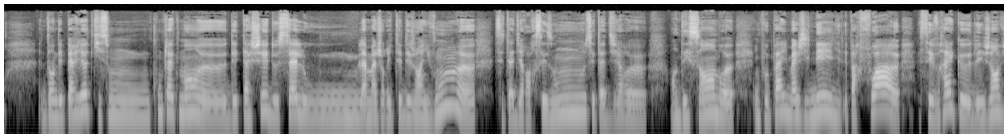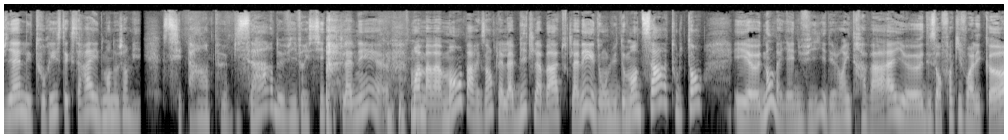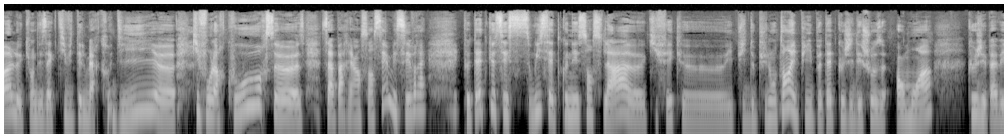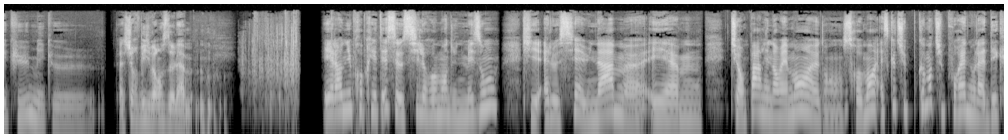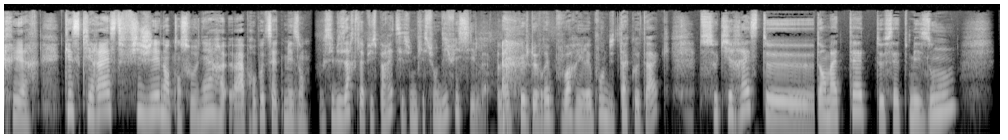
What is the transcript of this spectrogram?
dans des périodes qui sont complètement euh, détachées de celles où la majorité des gens y vont, euh, c'est-à-dire hors saison, c'est-à-dire euh, en décembre. On peut pas imaginer. Parfois, euh, c'est vrai que les gens viennent, les touristes, etc. Et ils demandent aux gens, mais c'est pas un peu bizarre de vivre ici toute l'année Euh, Moi, ma maman, par exemple, elle habite là-bas toute l'année et on lui demande ça tout le temps. Et euh, non, bah il y a une vie, il y a des gens, ils travaillent, euh, des enfants qui vont à l'école, qui ont des activités le mercredi, euh, qui font leurs courses. euh, ça paraît insensé, mais c'est vrai. Peut-être que c'est oui cette connaissance là qui fait que et puis depuis longtemps et puis peut-être que j'ai des choses en moi que j'ai pas vécues, mais que La survivance de l'âme. Et alors, Nue Propriété, c'est aussi le roman d'une maison qui, elle aussi, a une âme. Et euh, tu en parles énormément euh, dans ce roman. Est-ce que tu, comment tu pourrais nous la décrire? Qu'est-ce qui reste figé dans ton souvenir euh, à propos de cette maison? Aussi bizarre que cela puisse paraître, c'est une question difficile, alors que je devrais pouvoir y répondre du tac au tac. Ce qui reste euh, dans ma tête de cette maison,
